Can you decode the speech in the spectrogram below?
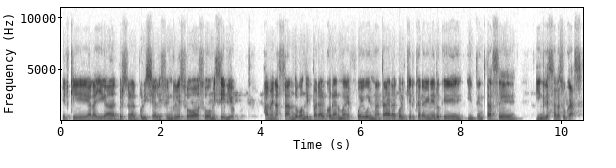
el que a la llegada del personal policial hizo ingreso a su domicilio, amenazando con disparar con arma de fuego y matar a cualquier carabinero que intentase ingresar a su casa.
